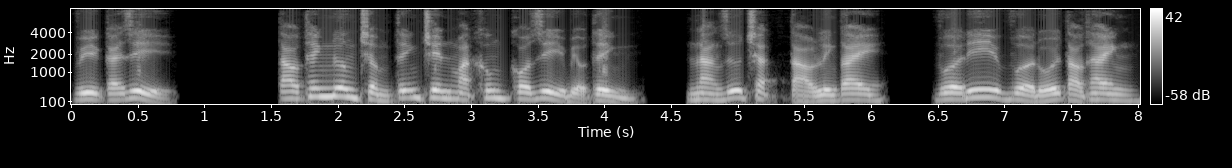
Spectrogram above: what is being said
Vì cái gì? Tào Thanh Nương trầm tĩnh trên mặt không có gì biểu tình, nàng giữ chặt Tào Linh tay, vừa đi vừa đối Tào Thanh,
